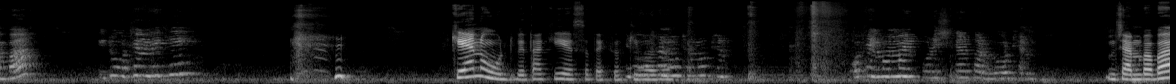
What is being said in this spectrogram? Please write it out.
আপা একটু দেখি। কেন উঠবে? তাকিয়ে আছে দেখো কীভাবে। ওঠেন মাম্মা পরিষ্কার করবে ওঠেন জান বাবা।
